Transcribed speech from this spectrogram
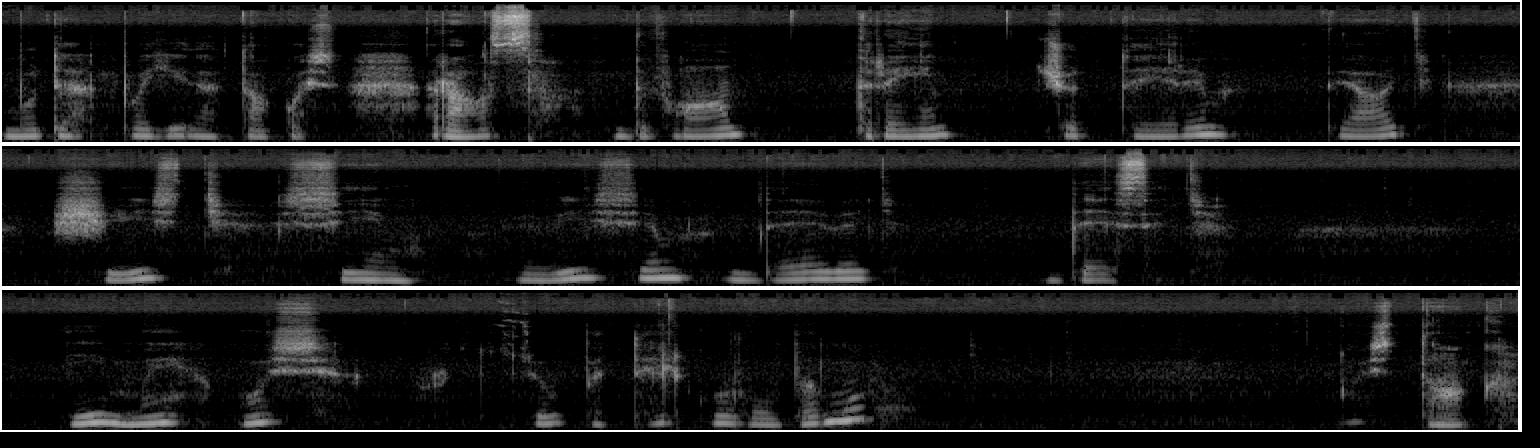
буде поїде так ось. Раз, два, три, чотири, п'ять, шість, сім, вісім, дев'ять, десять. І ми ось цю петельку робимо ось так.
